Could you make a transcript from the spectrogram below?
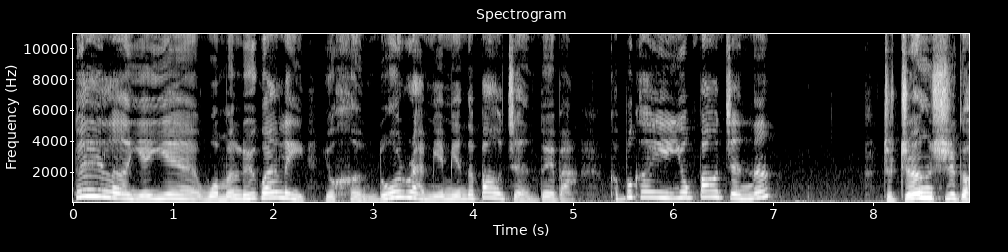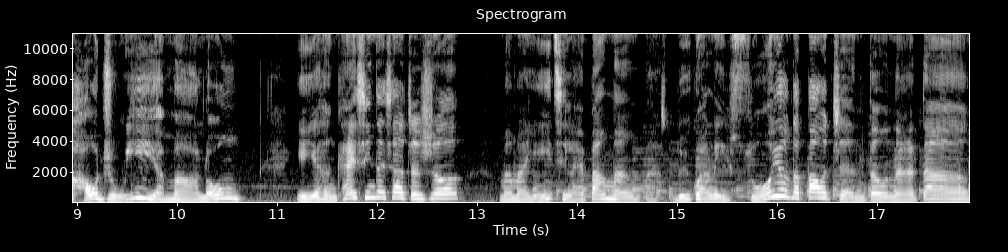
对了，爷爷，我们旅馆里有很多软绵绵的抱枕，对吧？可不可以用抱枕呢？这真是个好主意呀，马龙！爷爷很开心的笑着说：“妈妈也一起来帮忙，把旅馆里所有的抱枕都拿到。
